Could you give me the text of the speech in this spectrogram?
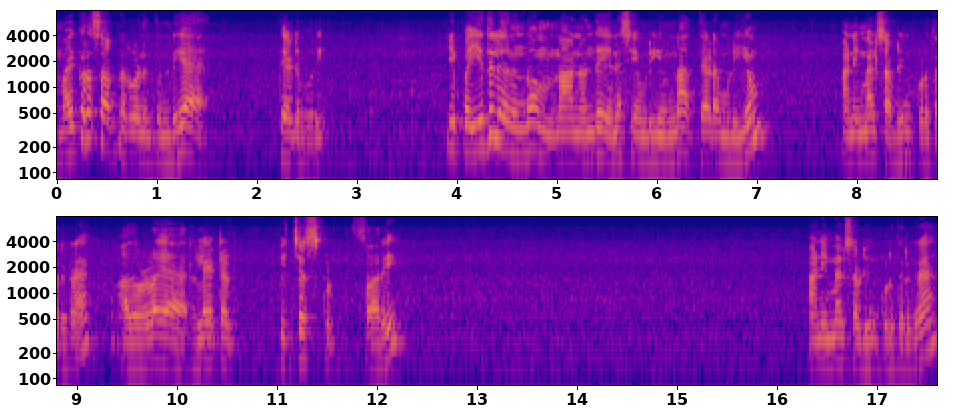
மைக்ரோசாஃப்ட் நிறுவனத்தினுடைய தேடுபொறி இப்போ இதில் இருந்தும் நான் வந்து என்ன செய்ய முடியும்னா தேட முடியும். அனிமல்ஸ் அப்படின்னு கொடுத்துருக்குறேன். அதோடைய ரிலேட்டட் பிக்சர்ஸ் கொடு சாரி அனிமல்ஸ் அப்படின்னு கொடுத்துருக்குறேன்.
